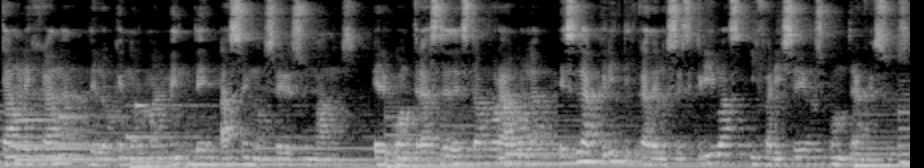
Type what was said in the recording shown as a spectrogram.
tan lejana de lo que normalmente hacen los seres humanos. El contraste de esta parábola es la crítica de los escribas y fariseos contra Jesús.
